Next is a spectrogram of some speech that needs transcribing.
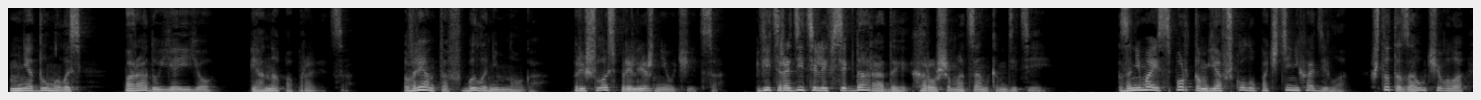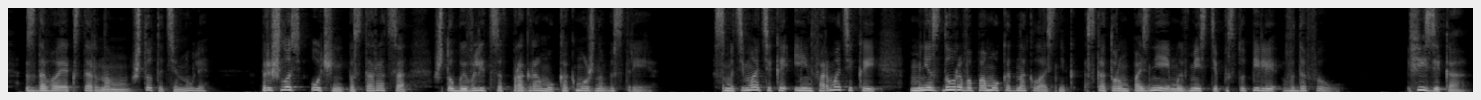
Мне думалось, порадую я ее, и она поправится. Вариантов было немного. Пришлось прилежнее учиться. Ведь родители всегда рады хорошим оценкам детей. Занимаясь спортом, я в школу почти не ходила. Что-то заучивала, сдавая экстерном, что-то тянули. Пришлось очень постараться, чтобы влиться в программу как можно быстрее. С математикой и информатикой мне здорово помог одноклассник, с которым позднее мы вместе поступили в ДФУ. Физика,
